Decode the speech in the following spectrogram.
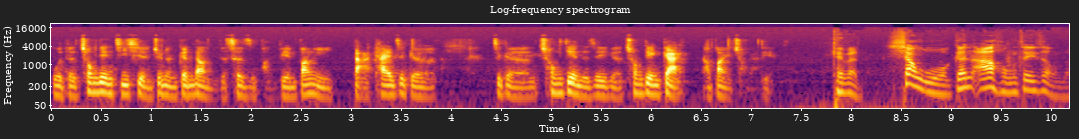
我的充电机器人就能跟到你的车子旁边，帮你打开这个这个充电的这个充电盖，然后帮你充电。Kevin，像我跟阿红这一种的，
